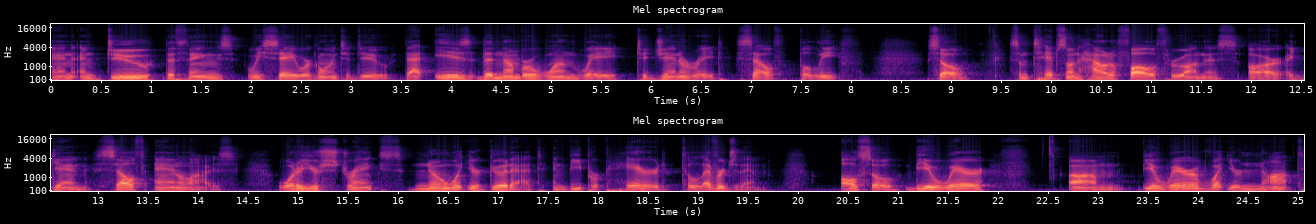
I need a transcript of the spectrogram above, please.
and and do the things we say we're going to do. That is the number one way to generate self-belief. So, some tips on how to follow through on this are again, self-analyze. What are your strengths? Know what you're good at and be prepared to leverage them. Also, be aware um, be aware of what you're not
